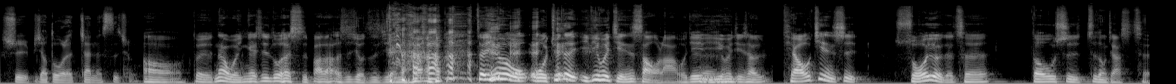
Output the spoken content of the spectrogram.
是比较多的，占了四成。哦，对，那我应该是落在十八到二十九之间 对，因为我我觉得一定会减少啦，我觉得一定会减少。条件是所有的车都是自动驾驶车。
